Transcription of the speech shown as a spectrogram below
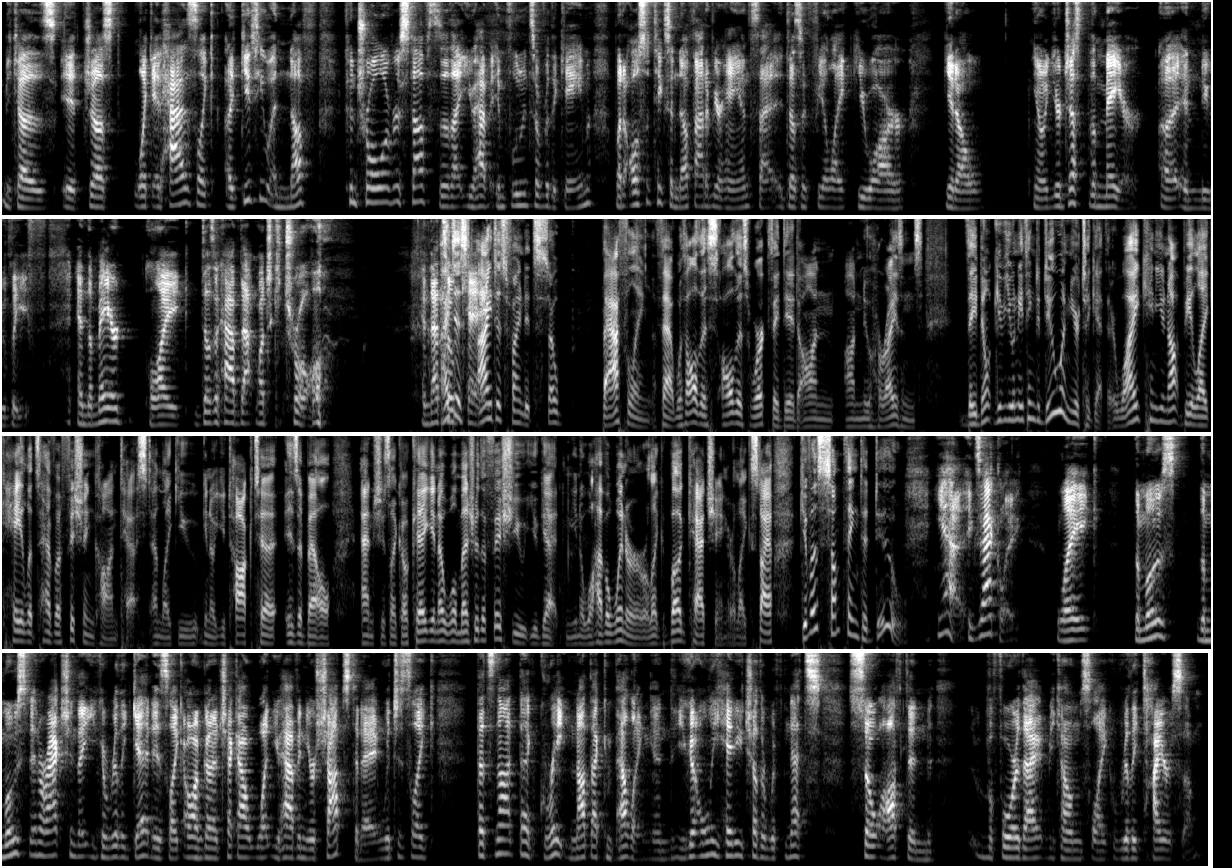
Because it just, like, it has, like, it gives you enough control over stuff so that you have influence over the game, but it also takes enough out of your hands that it doesn't feel like you are, you know, you know, you're just the mayor uh, in New Leaf, and the mayor like doesn't have that much control, and that's I okay. just I just find it so baffling that with all this all this work they did on on New Horizons, they don't give you anything to do when you're together. Why can you not be like, "Hey, let's have a fishing contest?" And like you, you know, you talk to Isabelle and she's like, "Okay, you know, we'll measure the fish you you get. And, you know, we'll have a winner or like bug catching or like style. Give us something to do." Yeah, exactly. Like the most the most interaction that you can really get is like, "Oh, I'm to check out what you have in your shops today," which is like that's not that great, not that compelling, and you can only hit each other with nets so often before that becomes like really tiresome.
